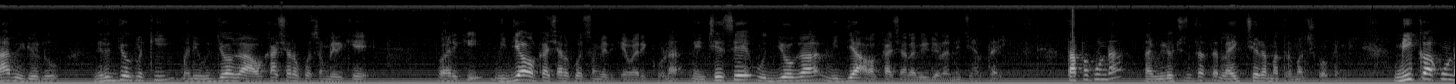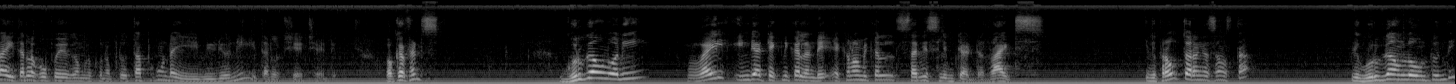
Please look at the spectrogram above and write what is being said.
నా వీడియోలు నిరుద్యోగులకి మరియు ఉద్యోగ అవకాశాల కోసం వెతికే వారికి విద్యా అవకాశాల కోసం వెతికే వారికి కూడా నేను చేసే ఉద్యోగ విద్యా అవకాశాల వీడియోలన్నీ చేరుతాయి. తప్పకుండా నా వీడియో చూసిన తర్వాత లైక్ చేయడం మాత్రం మర్చిపోకండి. మీకు కాకుండా ఇతరులకు ఉపయోగం అనుకున్నప్పుడు తప్పకుండా ఈ వీడియోని ఇతరులకు షేర్ చేయండి. ఓకే ఫ్రెండ్స్ గురుగాంలోని rail India technical and economical service limited RITES. ఇది ప్రభుత్వ రంగ సంస్థ ఇది గురుగాంలో ఉంటుంది.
